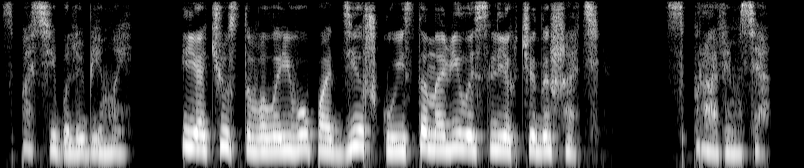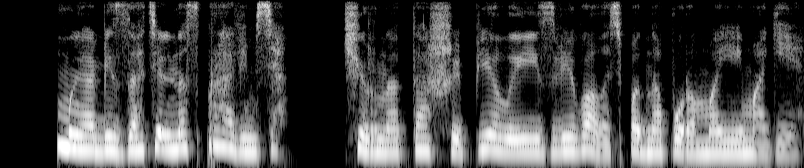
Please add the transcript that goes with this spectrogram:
«Спасибо, любимый». Я чувствовала его поддержку и становилось легче дышать. «Справимся. Мы обязательно справимся». Чернота шипела и извивалась под напором моей магии.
